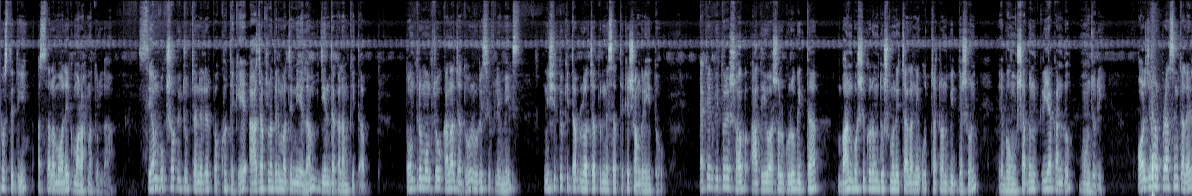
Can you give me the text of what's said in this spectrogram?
উপস্থিতি, আসসালামু আলাইকুম রহমতুল্লাহ সিয়াম বুকশপ ইউটিউব চ্যানেলের পক্ষ থেকে আজ আপনাদের মাঝে নিয়ে এলাম জিন্দা কালাম কিতাব। তন্ত্রমন্ত্র ও কালা জাদু নুরি সিফলি মিক্স, নিষিদ্ধ কিতাব লজ্জাতুন্নেসা থেকে সংগৃহীত। একের ভিতরে সব আদি ও আসল গুরুবিদ্যা, বান বশীকরণ দুশ্মনী চালানি উচ্চাটন বিদ্বেষণ এবং সাধন ক্রিয়াকাণ্ড মঞ্জুরি। অরিজিনাল প্রাচীনকালের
